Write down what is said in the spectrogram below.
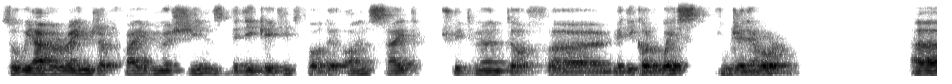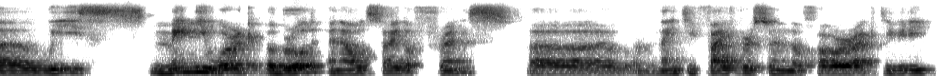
So we have a range of five machines dedicated for the on-site treatment of uh, medical waste in general. Uh, we mainly work abroad and outside of France. 95% uh, of our activity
